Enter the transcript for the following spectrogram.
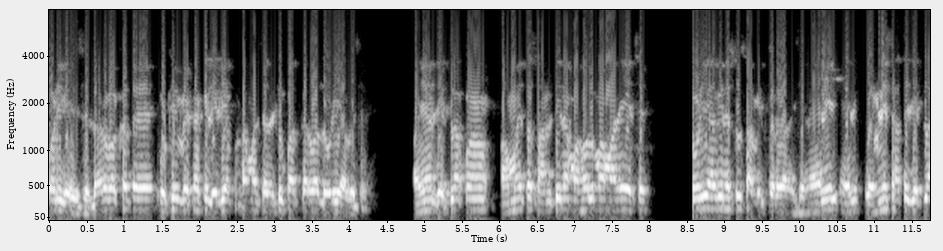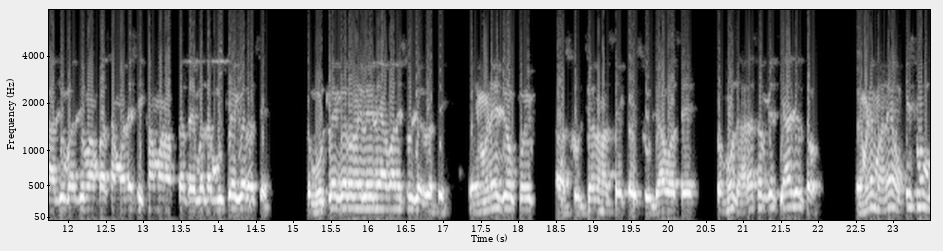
પડી ગઈ છે. દર વખતે ઉઠી બેઠા કે લીલિયાપાડામાં ચલચુપાત કરવા દોડી આવે છે. અહીંયા જેટલા પણ, અમે તો શાંતિના માહોલમાં માનીએ છીએ. દોડી આવીને શું સાબિત કરવાની છે? એની એમની સાથે જેટલા આજુબાજુમાં પાછા મને શિખામણ આપતા હતા એ બધા મુટલેગરો છે. તો મુટલેગરોને લઈને આવવાની શું જરૂર હતી? એમણે જો કોઈ સૂચન હશે, કોઈ સુઝાવ હશે, તો હું ધારાસભ્ય ત્યાં જ હતો. એમણે મને ઓફિસમાં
